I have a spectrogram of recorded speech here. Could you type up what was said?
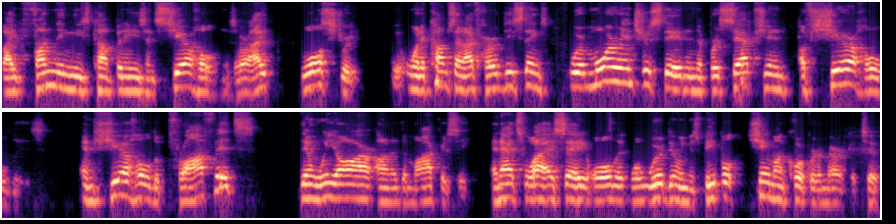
by funding these companies and shareholders all right wall street when it comes and I've heard these things, we're more interested in the perception of shareholders and shareholder profits than we are on a democracy. And that's why I say all that what we're doing as people, shame on corporate America too.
